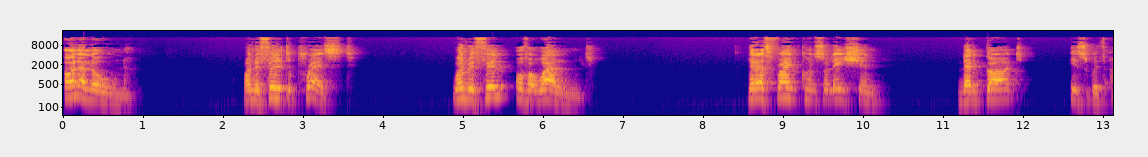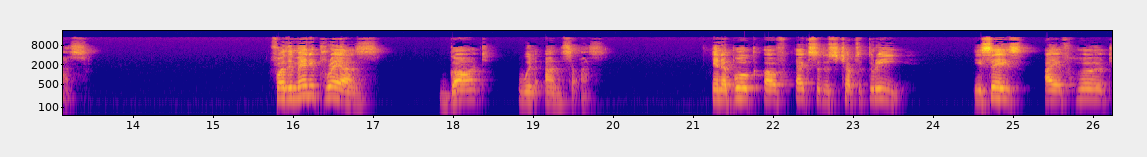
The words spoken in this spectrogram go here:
all alone, when we feel depressed, when we feel overwhelmed, let us find consolation that God is with us. For the many prayers, God will answer us. In a book of Exodus, chapter 3, he says, I have heard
